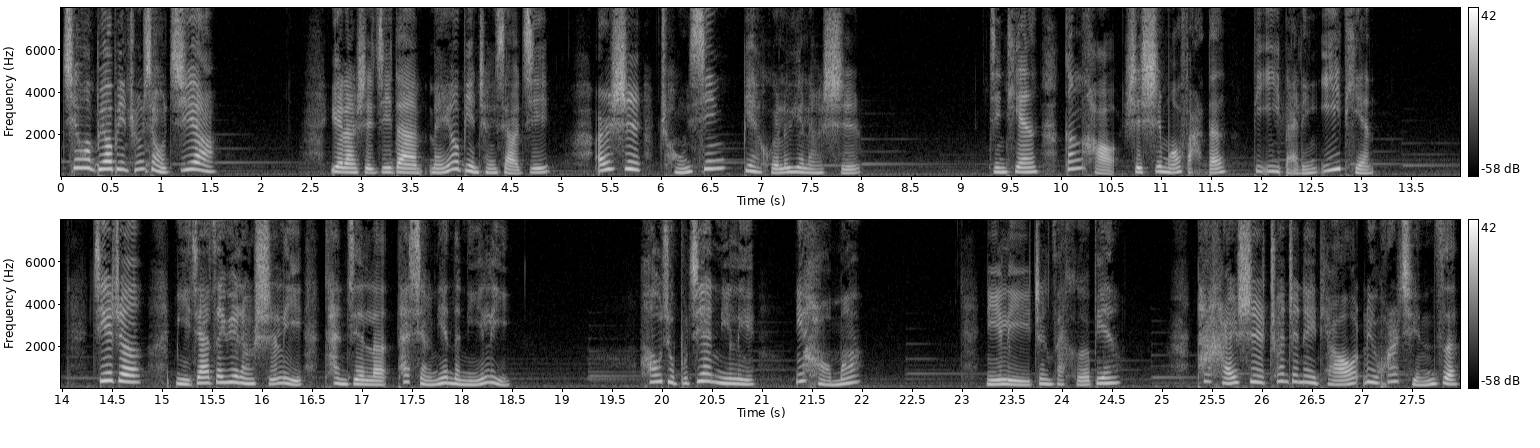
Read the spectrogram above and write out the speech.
千万不要变成小鸡啊！月亮石鸡蛋没有变成小鸡。而是重新变回了月亮石。今天刚好是施魔法的第一百零一天。接着，米迦在月亮石里看见了他想念的尼里。好久不见，尼里，你好吗？尼里正在河边，他还是穿着那条绿花裙子，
